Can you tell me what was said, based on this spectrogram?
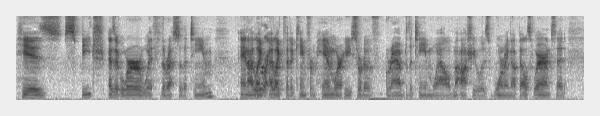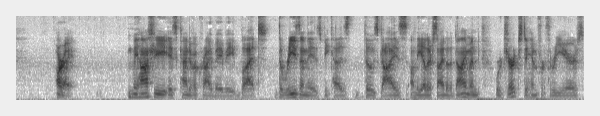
his speech, as it were, with the rest of the team, and I like Right. I liked that it came from him, where he sort of grabbed the team while Mihashi was warming up elsewhere and said, "All right, Mihashi is kind of a crybaby, but the reason is because those guys on the other side of the diamond were jerks to him for three years,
